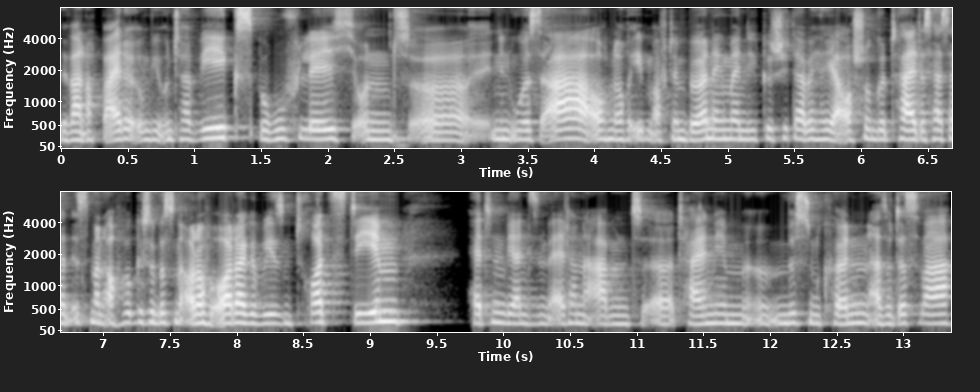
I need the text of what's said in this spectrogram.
Wir waren auch beide irgendwie unterwegs, beruflich und äh, in den USA auch noch eben auf dem Burning Man. Die Geschichte habe ich ja auch schon geteilt. Das heißt, dann ist man auch wirklich so ein bisschen out of order gewesen. Trotzdem hätten wir an diesem Elternabend äh, teilnehmen äh, müssen können. Also das war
